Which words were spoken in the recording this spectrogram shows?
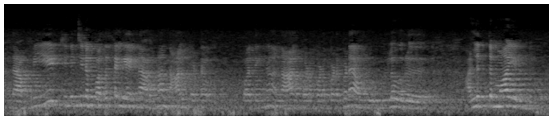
அந்த அப்படியே சின்ன சின்ன பதட்டங்க என்ன ஆகும்னா நாள் பட்டம் பார்த்தீங்கன்னா நாலு பட பட படப்பட அவங்களுக்குள்ள ஒரு அழுத்தமாக இருந்துக்கும்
